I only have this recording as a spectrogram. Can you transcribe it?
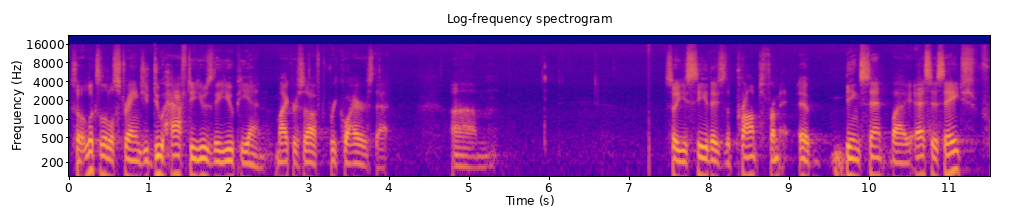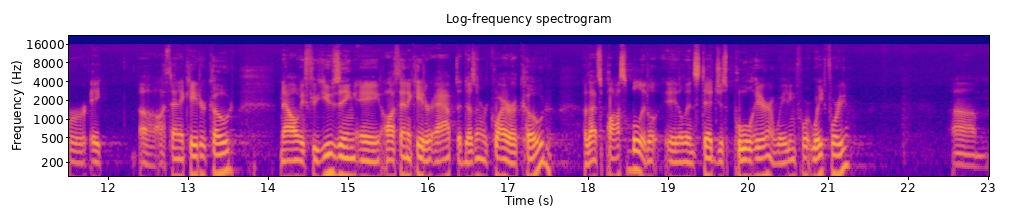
So it looks a little strange. You do have to use the UPN. Microsoft requires that. Um, so you see there's the prompt from uh, being sent by SSH for a uh, authenticator code. Now if you're using a authenticator app that doesn't require a code, uh, that's possible. It'll, it'll instead just pool here and waiting for, wait for you. Um,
